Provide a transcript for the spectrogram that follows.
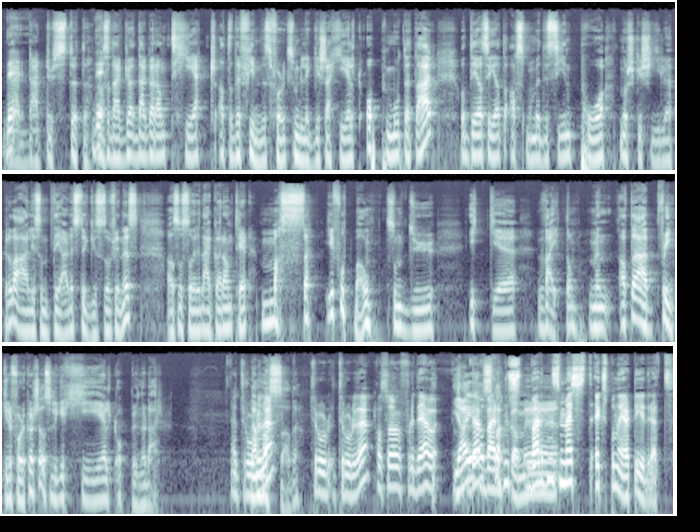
det, det, er, det er dust, vet du. det- altså, det, er, det er garantert at det finnes folk som legger seg helt opp mot dette her. Og det å si at astmamedisin på norske skiløpere da, er liksom, det er det styggeste som finnes Altså, sorry, det er garantert masse i fotballen som du ikke veit om. Men at det er flinkere folk, kanskje, og som ligger helt oppunder der. Jeg Det er du det? masse av det. Tror, tror du det? Altså, for det er jo det er verdens, med- verdens mest eksponerte idrett.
